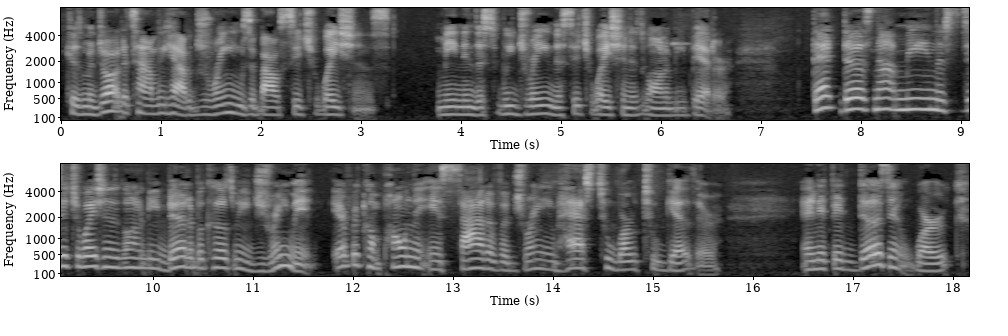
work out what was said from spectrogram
Because majority of the time we have dreams about situations, meaning this we dream the situation is going to be better. That does not mean the situation is going to be better because we dream it. Every component inside of a dream has to work together. And if it doesn't work,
